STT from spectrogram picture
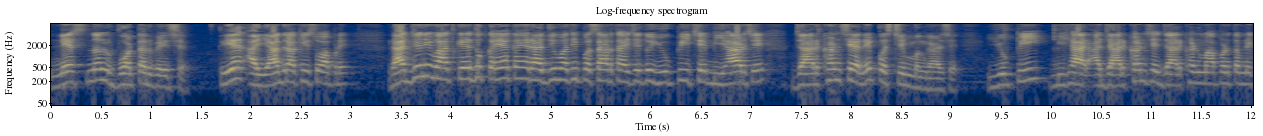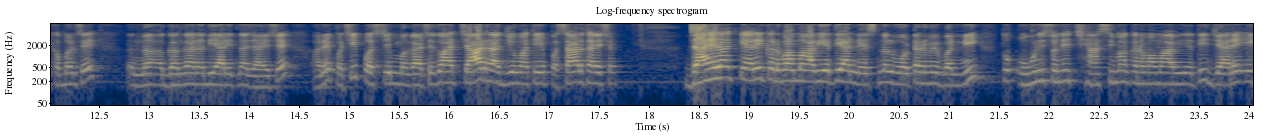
નેશનલ વોટર વે છે. ક્લિયર આ યાદ રાખીશું આપણે. રાજ્યની વાત કરીએ તો કયા કયા રાજ્યોમાંથી પસાર થાય છે? તો યુપી છે, બિહાર છે, ઝારખંડ છે અને પશ્ચિમ બંગાળ છે. યુપી, બિહાર, આ ઝારખંડ છે. ઝારખંડમાં પણ તમને ખબર છે ગંગા નદી આ રીતના જાય છે અને પછી પશ્ચિમ બંગાળ છે. તો આ ચાર રાજ્યોમાંથી એ પસાર થાય છે. જાહેરાત ક્યારે કરવામાં આવી હતી? આ નેશનલ વોટરવે વનની તો ઓગણીસો ને કરવામાં આવી હતી, જ્યારે એ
